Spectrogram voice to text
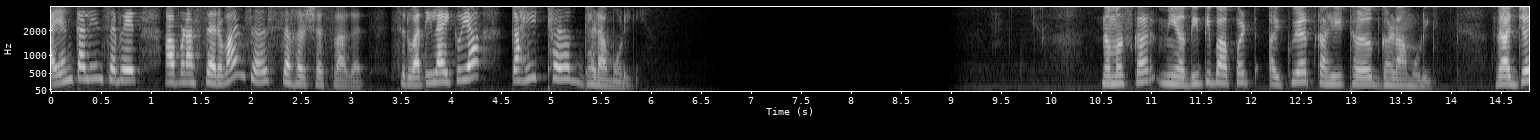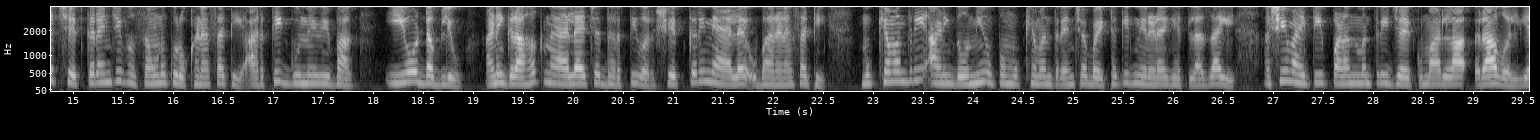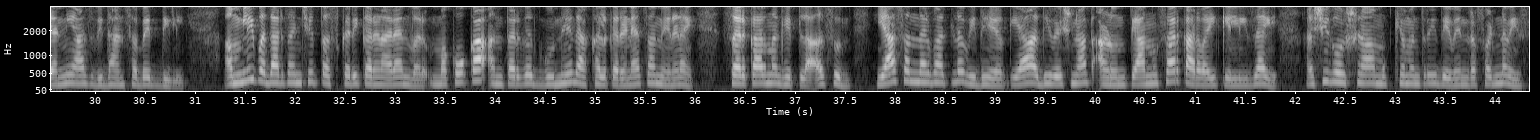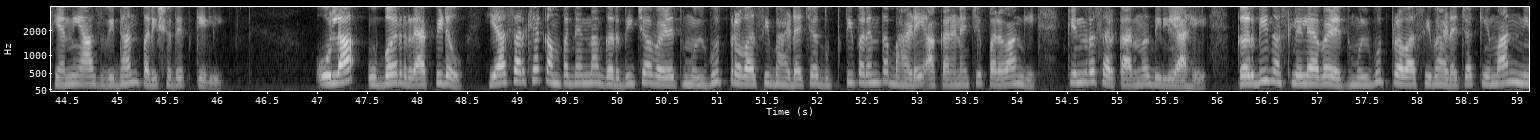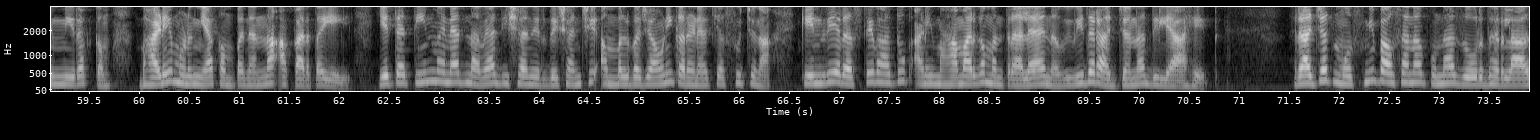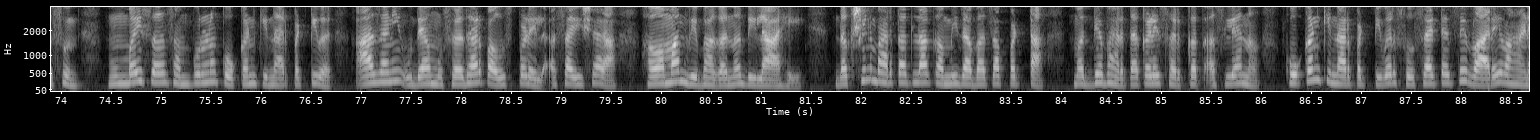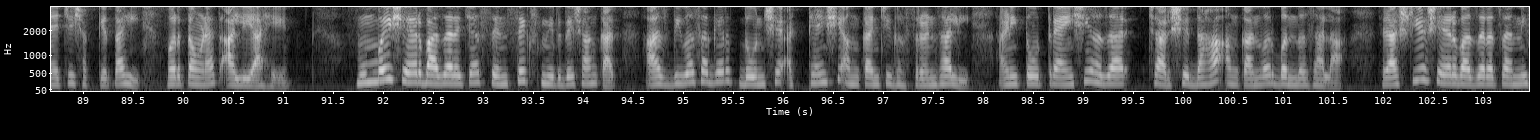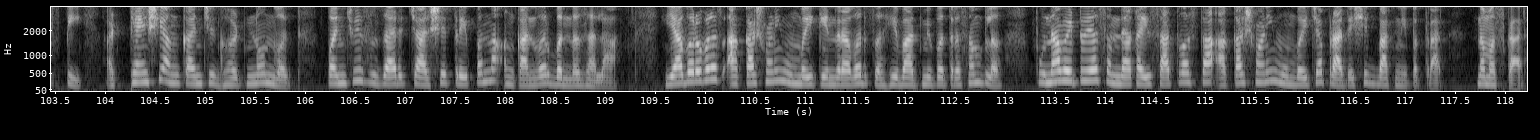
सायंकालीन सभेत आपणा सर्वांचं सहर्ष स्वागत. सुरुवातीला ऐकूया काही ठळक घडामोडी. नमस्कार मी अदिती बापट. ऐकूयात काही ठळक घडामोडी. राज्यात शेतकऱ्यांची फसवणूक रोखण्यासाठी आर्थिक गुन्हे विभाग ईओ डब्ल्यू आणि ग्राहक न्यायालयाच्या धर्तीवर शेतकरी न्यायालय उभारण्यासाठी मुख्यमंत्री आणि दोन्ही उपमुख्यमंत्र्यांच्या बैठकीत निर्णय घेतला जाईल अशी माहिती पणन मंत्री जयकुमार ला रावल यांनी आज विधानसभेत दिली. अंमली पदार्थांची तस्करी करणाऱ्यांवर मकोका अंतर्गत गुन्हे दाखल करण्याचा निर्णय सरकारनं घेतला असून या संदर्भातलं विधेयक या अधिवेशनात आणून त्यानुसार कारवाई केली जाईल अशी घोषणा मुख्यमंत्री देवेंद्र फडणवीस यांनी आज विधान परिषदेत केली. ओला उबर रॅपिडो यासारख्या कंपन्यांना गर्दीच्या वेळेत मूलभूत प्रवासी भाड्याच्या दुपटीपर्यंत भाडे आकारण्याची परवानगी केंद्र सरकारनं दिली आहे. गर्दी नसलेल्या वेळेत मूलभूत प्रवासी भाड्याच्या किमान निम्मी रक्कम भाडे म्हणून या कंपन्यांना आकारता येईल. येत्या तीन महिन्यात नव्या दिशानिर्देशांची अंमलबजावणी करण्याच्या सूचना केंद्रीय रस्ते वाहतूक आणि महामार्ग मंत्रालयानं विविध राज्यांना दिल्या आहेत. राज्यात मोसमी पावसानं पुन्हा जोर धरला असून मुंबईसह संपूर्ण कोकण किनारपट्टीवर आज आणि उद्या मुसळधार पाऊस पडेल असा इशारा हवामान विभागानं दिला आहे. दक्षिण भारतातला कमी दाबाचा पट्टा मध्य भारताकडे सरकत असल्यानं कोकण किनारपट्टीवर सोसाट्याचे वारे वाहण्याची शक्यताही वर्तवण्यात आली आहे. मुंबई शेअर बाजाराच्या सेन्सेक्स निर्देशांकात आज दिवसअखेर दोनशे अठ्ठ्याऐंशी अंकांची घसरण झाली आणि तो त्र्याऐंशी हजार चारशे दहा अंकांवर बंद झाला. राष्ट्रीय शेअर बाजाराचा निफ्टी अठ्ठ्याऐंशी अंकांची घट नोंदवत पंचवीस हजार चारशे त्रेपन्न अंकांवर बंद झाला. याबरोबरच आकाशवाणी मुंबई केंद्रावरचं हे बातमीपत्र संपलं. पुन्हा भेटूया संध्याकाळी सात वाजता आकाशवाणी मुंबईच्या प्रादेशिक बातमीपत्रात. नमस्कार.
